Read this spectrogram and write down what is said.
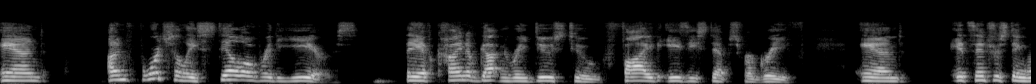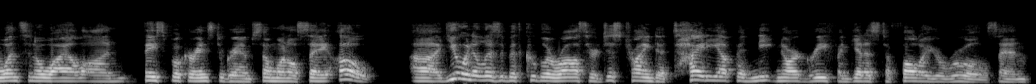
And unfortunately, still over the years, they have kind of gotten reduced to five easy steps for grief. And it's interesting once in a while on Facebook or Instagram, someone will say, Oh, uh, you and Elizabeth Kubler Ross are just trying to tidy up and neaten our grief and get us to follow your rules. And,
